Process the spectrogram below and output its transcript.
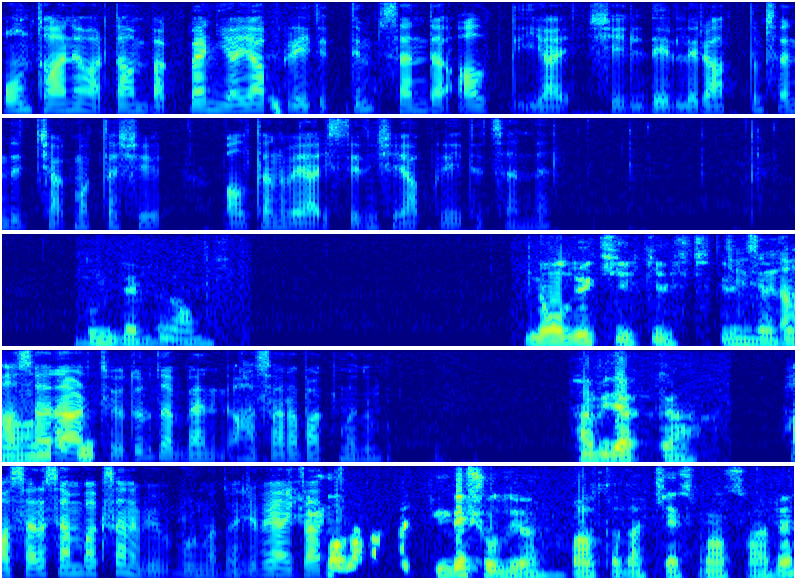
10 tane var. Tamam bak ben yayı upgrade ettim. Sen de alt yay şey derileri attım. Sen de çakmak taşı baltanı veya istediğin şeyi upgrade et sen de. Bunu deriden almış. Ne oluyor ki geliştirince Kesin acaba? hasarı artıyordur da ben hasara bakmadım. Ha bir dakika. Hasara sen baksana bir vurmadan önce veya zaten olan hasar 25 oluyor baltada kesme hasarı.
